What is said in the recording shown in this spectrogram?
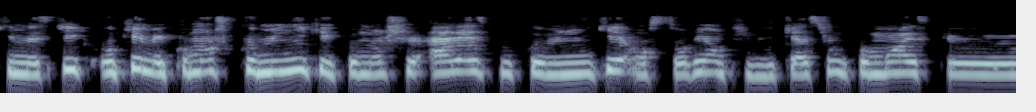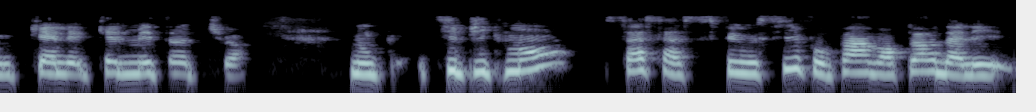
qui m'explique, ok, mais comment je communique et comment je suis à l'aise pour communiquer en story, en publication, comment est-ce que, quelle, quelle méthode, tu vois? Donc, typiquement, ça, ça se fait aussi. Il faut pas avoir peur d'aller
